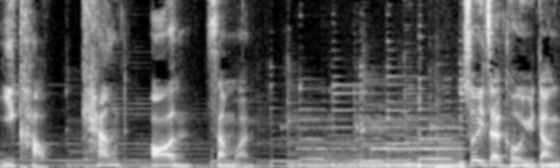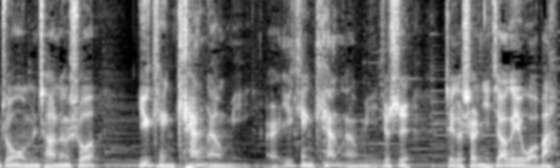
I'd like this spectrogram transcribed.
依靠。Count on someone. 所以在口语当中，我们常常说 "You can count on me"，而 "You can count on me" 就是这个事儿你交给我吧，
